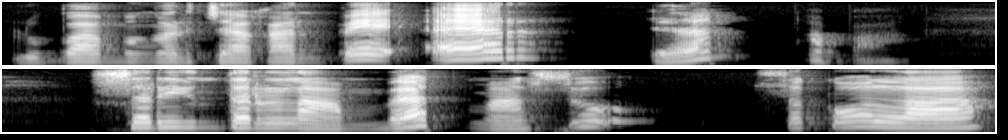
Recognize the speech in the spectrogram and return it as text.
lupa mengerjakan PR, dan apa? Sering terlambat masuk sekolah.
